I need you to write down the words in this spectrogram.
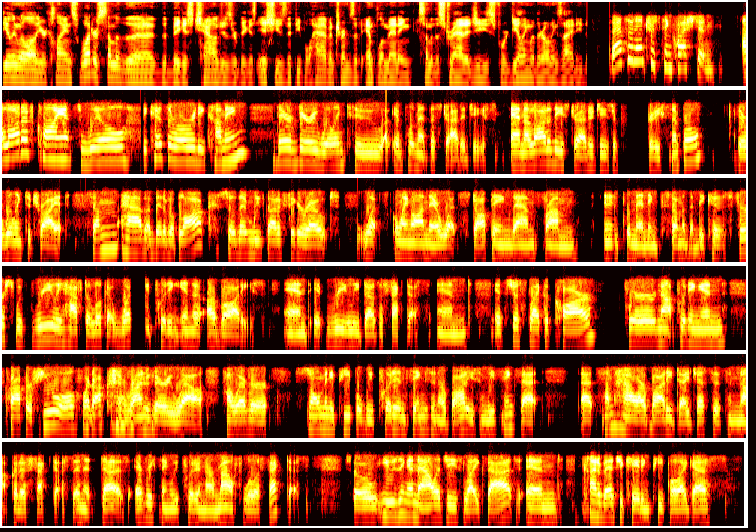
dealing with all your clients, what are some of the, the biggest challenges or biggest issues that people have in terms of implementing some of the strategies for dealing with their own anxiety? That's an interesting question. A lot of clients will, because they're already coming, they're very willing to implement the strategies. And a lot of these strategies are pretty simple. They're willing to try it. Some have a bit of a block, so then we've got to figure out what's going on there, what's stopping them from implementing some of them because first we really have to look at what we're putting in our bodies and it really does affect us and it's just like a car if we're not putting in proper fuel we're not going to run very well however so many people we put in things in our bodies and we think that that somehow our body digests it and not going to affect us. And it does. Everything we put in our mouth will affect us. So using analogies like that and kind of educating people, I guess,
